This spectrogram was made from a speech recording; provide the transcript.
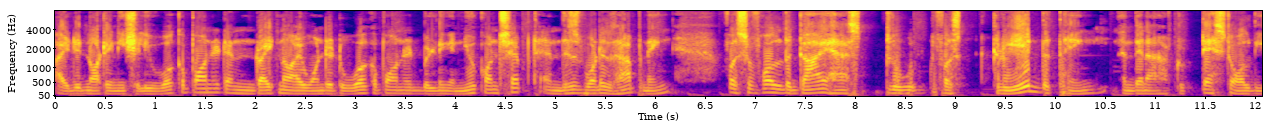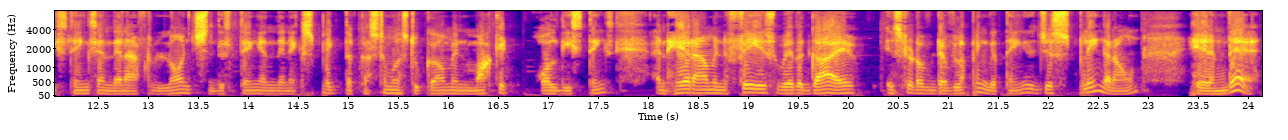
i did not initially work upon it. And right now i wanted to work upon it building a new concept. And this is what is happening. First of all the guy has to first create the thing. And then i have to test all these things. And then i have to launch this thing. And then expect the customers to come and market all these things. And here i'm in a phase where the guy instead of developing the thing is just playing around here and there.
